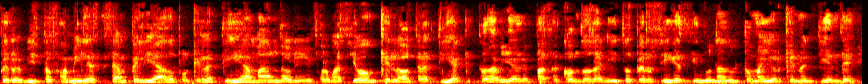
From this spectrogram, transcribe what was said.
pero he visto familias que se han peleado porque la tía manda una información que la otra tía, que todavía le pasa con dos añitos, pero sigue siendo un adulto mayor que no entiende,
